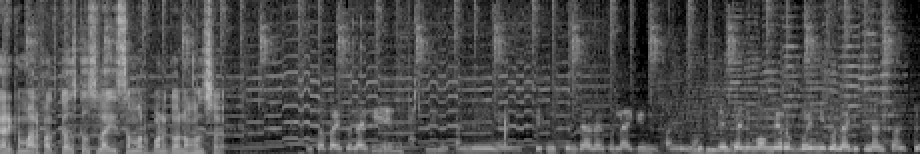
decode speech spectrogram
कार्यक्रम मार्फत कस कसलाई समर्पण गर्नुहुन्छ। अनि तपाईँको लागि अनि टेक्निसियन दादाको लागि अनि स्पेसली म मेरो बहिनीको लागि सुनाउन चाहन्छु।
